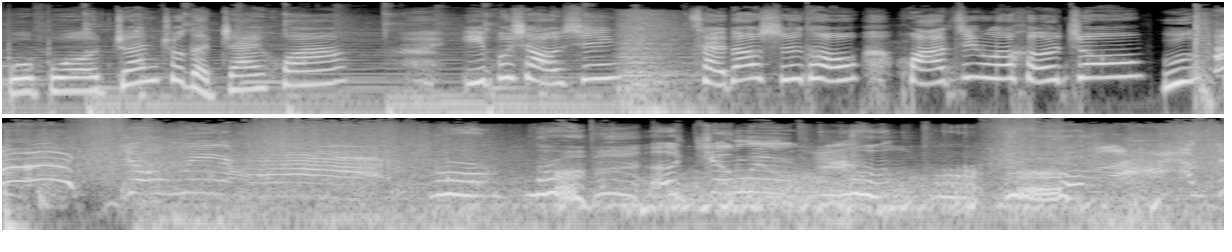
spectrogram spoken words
波波专注地摘花，一不小心踩到石头，滑进了河中。啊！救命啊！呃，救命！啊救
